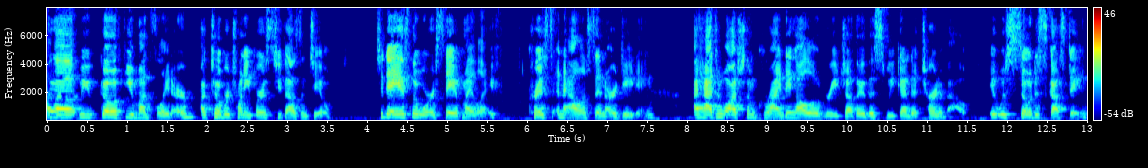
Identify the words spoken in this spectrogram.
Uh, we go a few months later, October 21st, 2002. Today is the worst day of my life. Chris and Allison are dating. I had to watch them grinding all over each other this weekend at Turnabout. It was so disgusting.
